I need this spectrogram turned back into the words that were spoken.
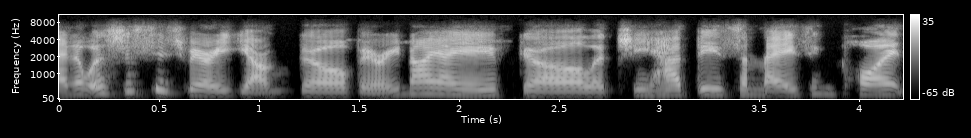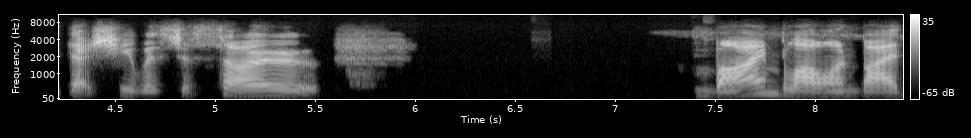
and it was just this very young girl, very naive girl, and she had this amazing point that she was just so mind blown by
